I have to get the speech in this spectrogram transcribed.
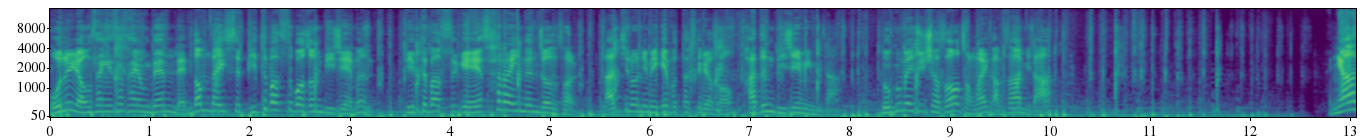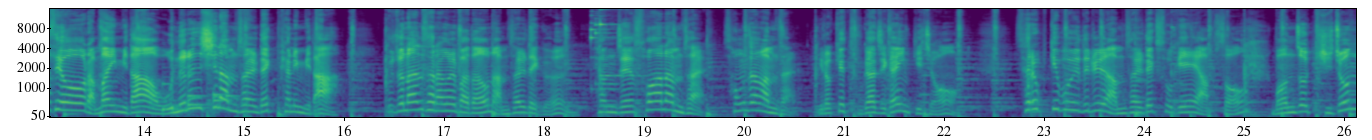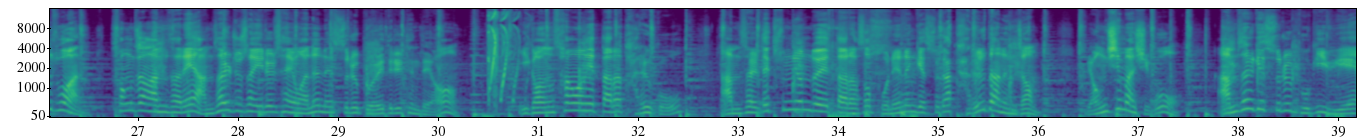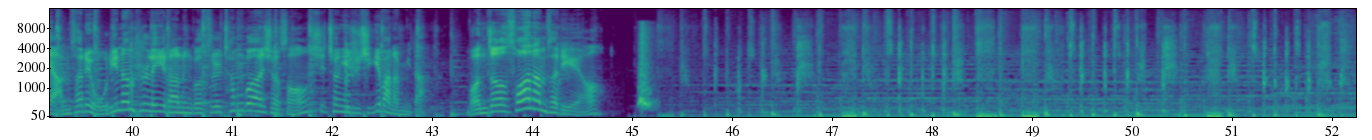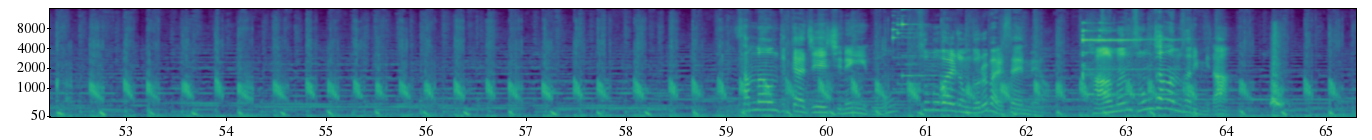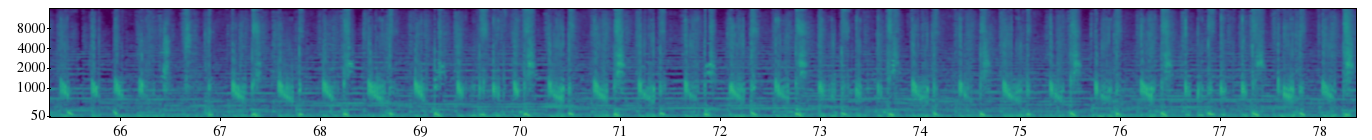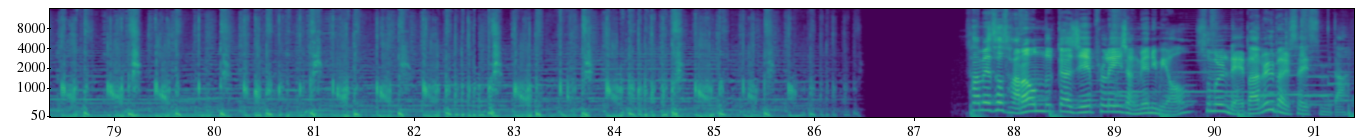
오늘 영상에서 사용된 랜덤 다이스 비트박스 버전 BGM은 비트박스계의 살아있는 전설 라티노님에게 부탁드려서 받은 BGM입니다. 녹음해주셔서 정말 감사합니다. 안녕하세요 람마입니다. 오늘은 신암살덱 편입니다. 꾸준한 사랑을 받아온 암살덱은 현재 소환암살, 성장암살 이렇게 두 가지가 인기죠. 새롭게 보여드릴 암살덱 소개에 앞서 먼저 기존 소환, 성장 암살의 암살 주사위를 사용하는 횟수를 보여드릴 텐데요. 이건 상황에 따라 다르고 암살덱 숙련도에 따라서 보내는 개수가 다르다는 점 명심하시고 암살 개수를 보기 위해 암살에 올인한 플레이라는 것을 참고하셔서 시청해 주시기 바랍니다. 먼저 소환 암살이에요. 삼라운드까지의 진행이고 20발 정도를 발사했네요. 다음은 성장 암살입니다. 삼에서 4라운드까지의 플레이 장면이며 24발을 발사했습니다.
